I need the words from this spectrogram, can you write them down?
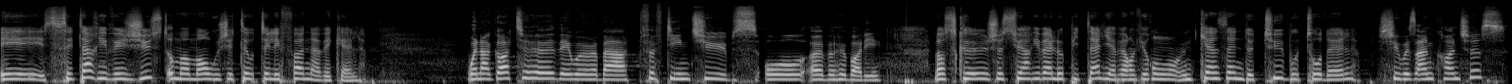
Et c'est arrivé juste au moment où j'étais au téléphone avec elle. When I got to her, there were about 15 tubes all over her body. Lorsque je suis arrivée à l'hôpital, il y avait environ une quinzaine de tubes autour d'elle. She was unconscious,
